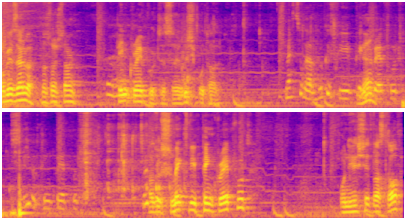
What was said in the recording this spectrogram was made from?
Probier selber, was soll ich sagen? Pink Grapefruit, das ist äh, richtig brutal. Schmeckt sogar wirklich wie Pink Ja. Grapefruit. Ich liebe Pink Grapefruit. Also schmeckt wie Pink Grapefruit. Und hier steht was drauf.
